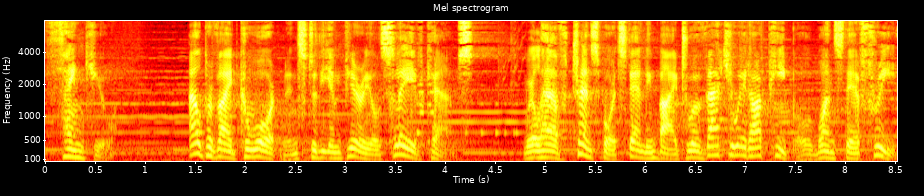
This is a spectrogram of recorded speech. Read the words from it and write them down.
Thank you. I'll provide coordinates to the Imperial slave camps. We'll have transport standing by to evacuate our people once they're free.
